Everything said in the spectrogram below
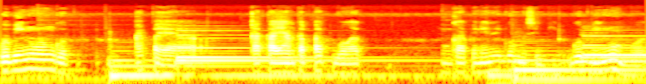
gue bingung gue apa ya kata yang tepat buat ngungkapin ini gue masih gue bingung gue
